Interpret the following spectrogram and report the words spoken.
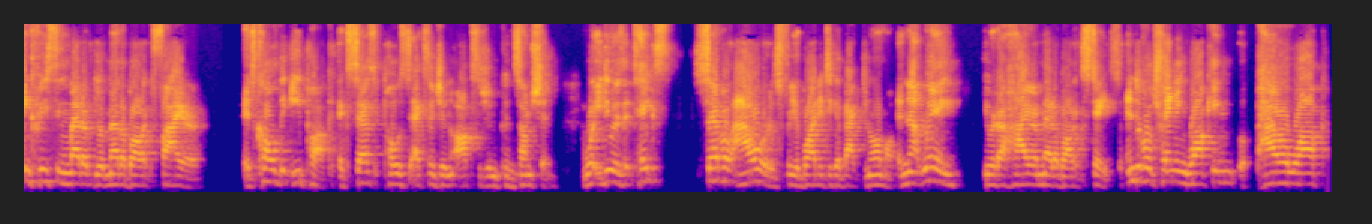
increasing meta- your metabolic fire it's called the EPOC, excess post exogen oxygen consumption. What you do is it takes several hours for your body to get back to normal. In that way, you're at a higher metabolic state. So interval training, walking, power walk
